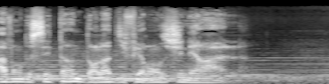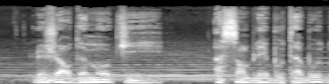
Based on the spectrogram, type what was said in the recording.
avant de s'éteindre dans l'indifférence générale. Le genre de mots qui, assemblés bout à bout,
